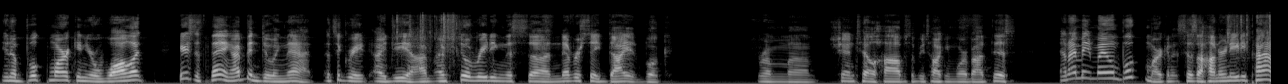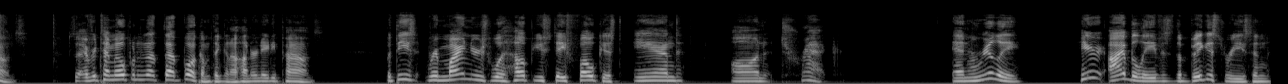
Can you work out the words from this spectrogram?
in a bookmark in your wallet. Here's the thing I've been doing that. That's a great idea. I'm, I'm still reading this uh, Never Say Diet book from uh, Chantel Hobbs. I'll be talking more about this. And I made my own bookmark, and it says 180 pounds. So every time I open up that book, I'm thinking 180 pounds. But these reminders will help you stay focused and on track. And really, here I believe is the biggest reason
